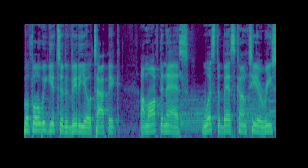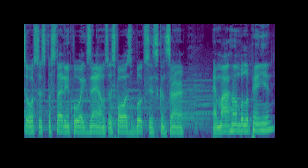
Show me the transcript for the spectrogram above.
Before we get to the video topic, I'm often asked, what's the best CompTIA resources for studying for exams as far as books is concerned? In my humble opinion,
